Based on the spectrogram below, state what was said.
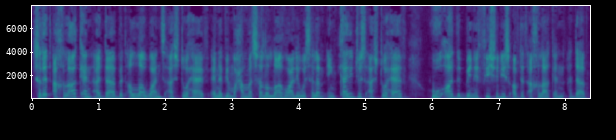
So that akhlaq and adab that Allah wants us to have and Nabi Muhammad sallallahu alaihi wasallam encourages us to have, who are the beneficiaries of that akhlaq and adab.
